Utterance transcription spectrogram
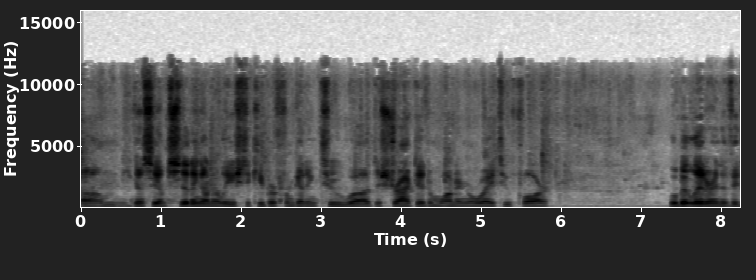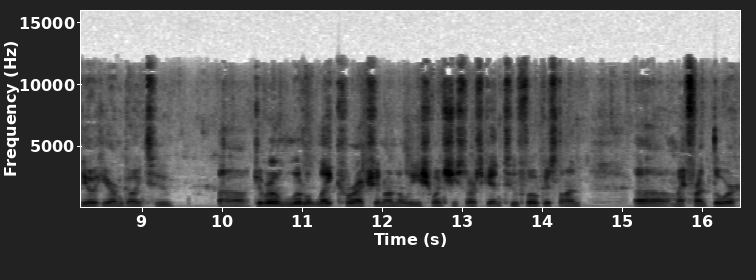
Um, you can see I'm sitting on her leash to keep her from getting too uh, distracted and wandering away too far. A little bit later in the video here, I'm going to uh, give her a little light correction on the leash when she starts getting too focused on uh, my front door.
